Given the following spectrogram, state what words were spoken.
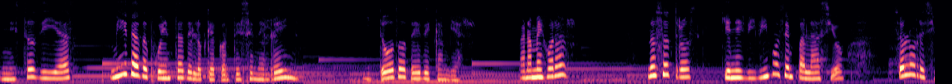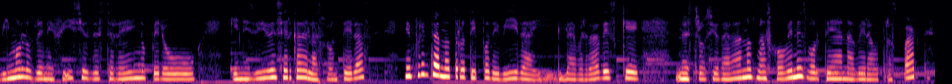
En estos días me he dado cuenta de lo que acontece en el reino y todo debe cambiar para mejorar. Nosotros, quienes vivimos en palacio, solo recibimos los beneficios de este reino, pero quienes viven cerca de las fronteras enfrentan otro tipo de vida y la verdad es que nuestros ciudadanos más jóvenes voltean a ver a otras partes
